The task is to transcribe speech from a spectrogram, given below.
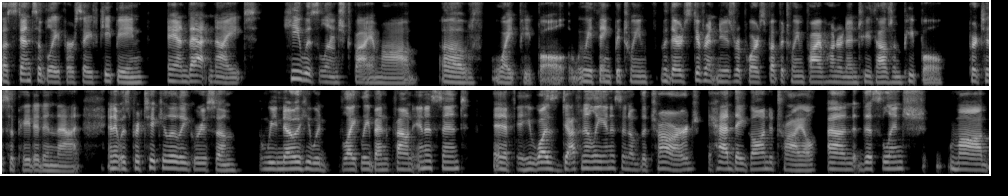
ostensibly for safekeeping. And that night, he was lynched by a mob of white people. We think between, there's different news reports, but between 500 and 2,000 people participated in that. And it was particularly gruesome. We know he would likely been found innocent if he was definitely innocent of the charge had they gone to trial and this lynch mob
